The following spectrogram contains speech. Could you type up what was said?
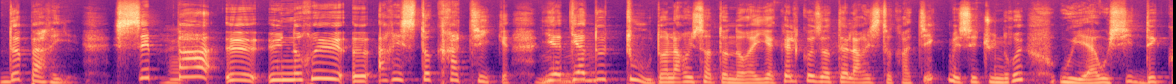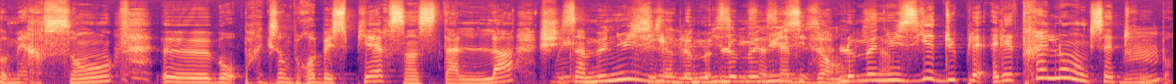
de Paris. C'est pas euh, une rue euh, aristocratique. Il y, a, il y a de tout dans la rue Saint-Honoré. Il y a quelques hôtels aristocratiques, mais c'est une rue où il y a aussi des commerçants. Euh, bon, par exemple, Robespierre s'installe là chez Oui, un menuisier, chez un le, menuisier, le amusant, le menuisier Duplay. Elle est très longue cette rue. Bon.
